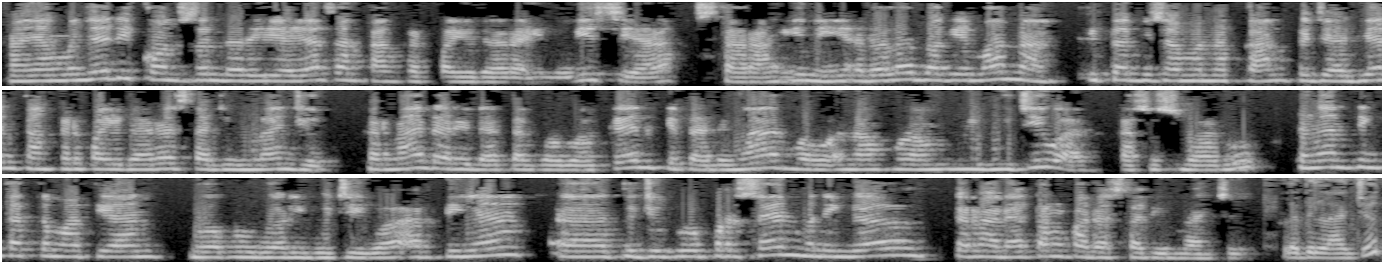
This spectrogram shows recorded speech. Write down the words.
Nah, yang menjadi concern dari Yayasan Kanker Payudara Indonesia sekarang ini adalah bagaimana kita bisa menekan kejadian kanker payudara stadium lanjut. Karena dari data Globalken kita dengar bahwa 66 ribu jiwa kasus baru dengan tingkat kematian 22 ribu jiwa, artinya eh, 70 persen meninggal karena datang pada stadium lanjut. Lebih lanjut,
